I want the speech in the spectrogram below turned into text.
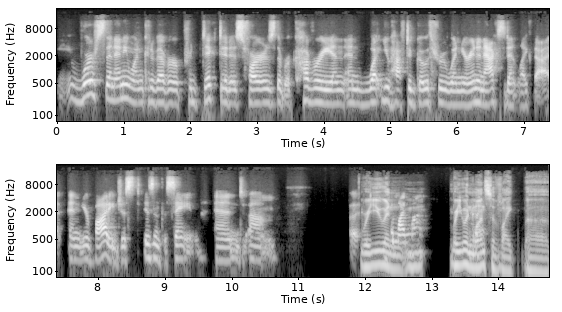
worse than anyone could have ever predicted as far as the recovery and and what you have to go through when you're in an accident like that. And your body just isn't the same. And um uh, were you in my, were you in months of like uh,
